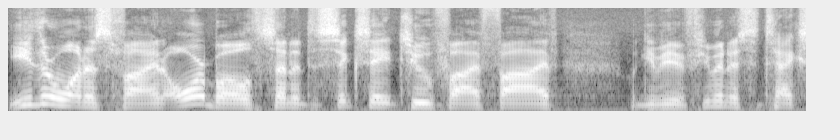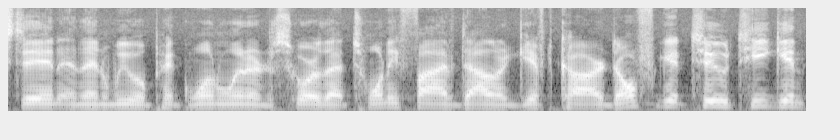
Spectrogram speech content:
Either one is fine, or both. Send it to 68255. We'll give you a few minutes to text in, and then we will pick one winner to score that $25 gift card. Don't forget, too, Teagan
